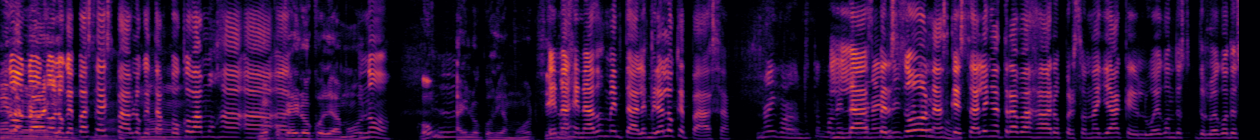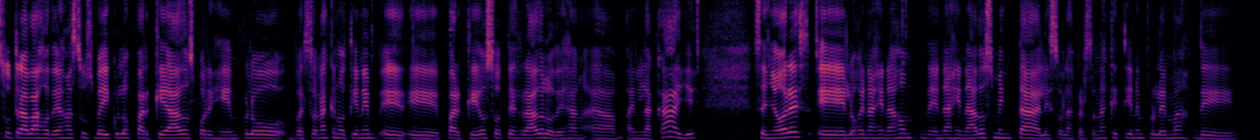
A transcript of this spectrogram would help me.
no, no, no, lo que pasa es, Pablo, que no. tampoco vamos a. a- No, porque hay locos de amor. no, ¿Cómo? Hay locos de amor. Sí, pues- enajenados mentales. Mira lo que pasa. No, y cuando tú te molestas Las personas que salen a trabajar o personas ya que luego de, de- luego de su trabajo dejan sus vehículos parqueados, por ejemplo, personas que no tienen eh, eh, parqueo soterrado lo dejan ah, en la calle. Señores, eh, los enajenados, enajenados mentales o las personas que tienen problemas de,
